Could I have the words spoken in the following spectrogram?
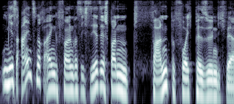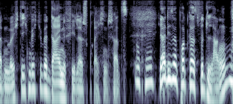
mir ist eins noch eingefallen, was ich sehr sehr spannend fand, bevor ich persönlich werden möchte. Ich möchte über deine Fehler sprechen, Schatz. Okay. Ja, dieser Podcast wird lang.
